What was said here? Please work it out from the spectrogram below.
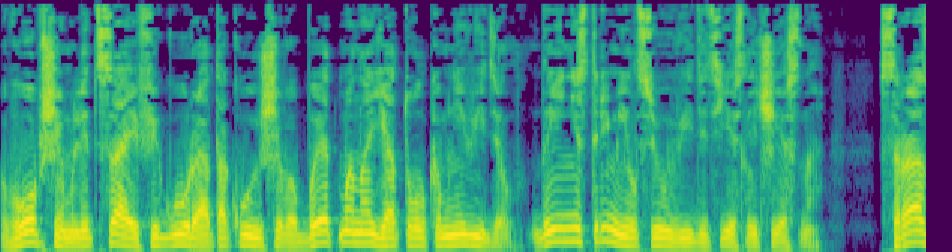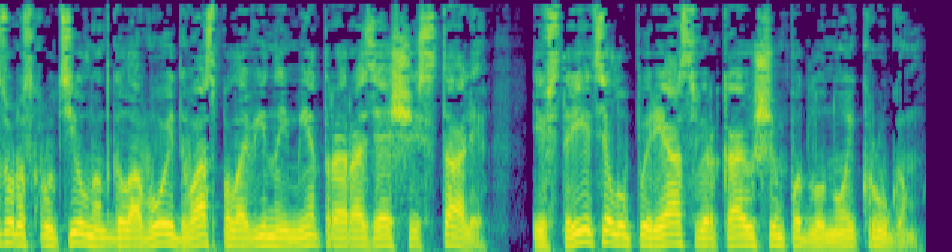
В общем, лица и фигуры атакующего Бэтмена я толком не видел, да и не стремился увидеть, если честно. Сразу раскрутил над головой два с половиной метра разящей стали и встретил упыря сверкающим под луной кругом.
